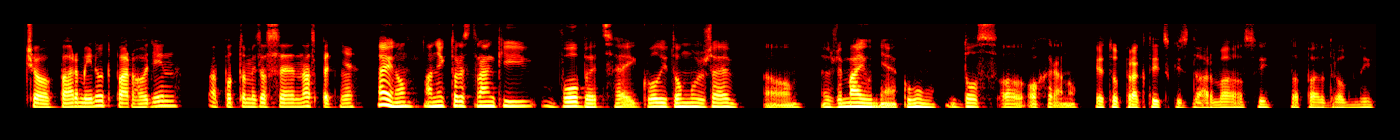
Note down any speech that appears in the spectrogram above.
čo, pár minút, pár hodín a potom je zase naspäť, nie? Hej no, a niektoré stránky vôbec, hej, kvôli tomu, že, že majú nejakú dosť ochranu. Je to prakticky zdarma asi za pár drobných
